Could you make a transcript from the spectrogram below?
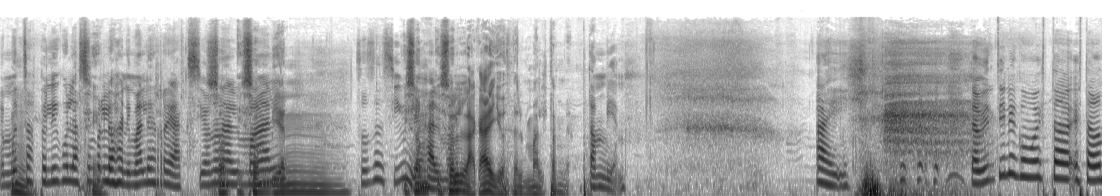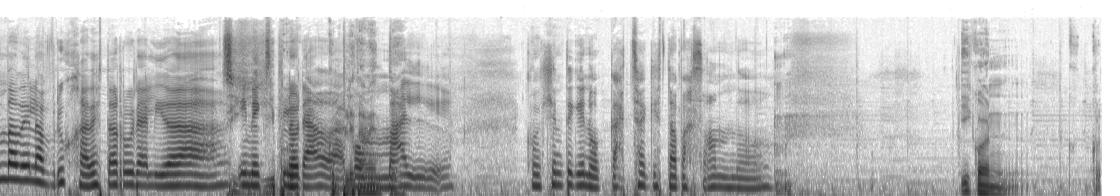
En muchas películas siempre Mm. sí. los animales reaccionan Son, al y son mal. bien. Son Y sensibles son, al y son mal. lacayos del mal también. También. Ay. También tiene como esta, esta onda de la bruja, de esta ruralidad Sí, inexplorada, con mal, con gente que no cacha qué está pasando. y con, con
